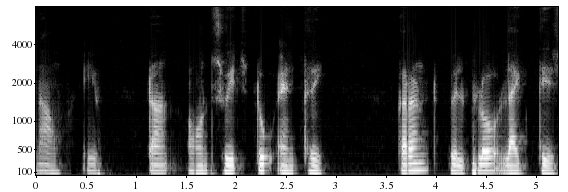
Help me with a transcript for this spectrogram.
Now, if turn on switch 2 and 3, current will flow like this.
